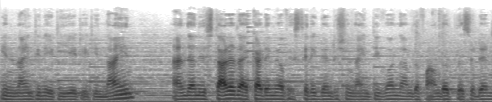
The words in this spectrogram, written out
in 1988-89. And then we started the Academy of Aesthetic Dentistry in 91. I'm the founder, president.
